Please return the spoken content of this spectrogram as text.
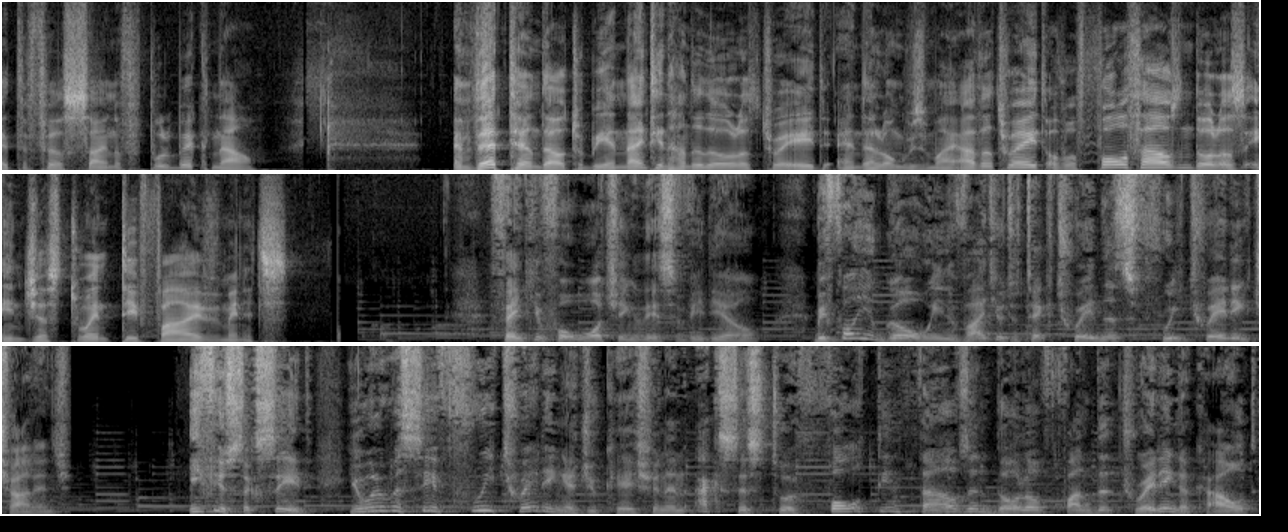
at the first sign of a pullback now. And that turned out to be a $1,900 trade and along with my other trade, over $4,000 in just 25 minutes. Thank you for watching this video. Before you go, we invite you to take Trader's free trading challenge. If you succeed, you will receive free trading education and access to a $14,000 funded trading account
